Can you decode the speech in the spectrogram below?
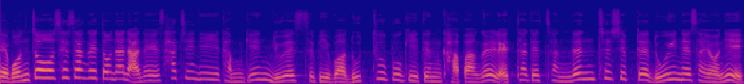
네, 먼저 세상을 떠난 아내의 사진이 담긴 USB와 노트북이 든 가방을 애타게 찾는 70대 노인의 사연이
